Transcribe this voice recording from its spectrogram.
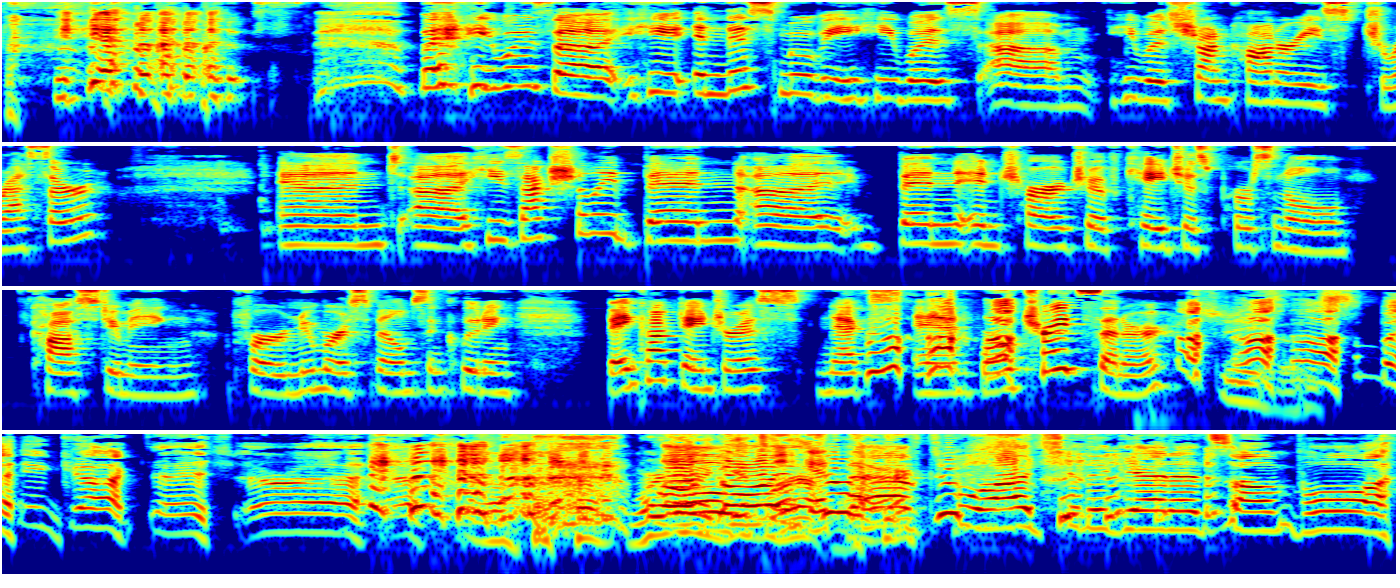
yes. But he was uh he in this movie he was um he was sean connery's dresser. And uh he's actually been uh been in charge of cage's personal costuming for numerous films including bangkok dangerous next and world trade center Jesus. Bangkok, sure. We're We're gonna get to we'll get there. have to watch it again at some point.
